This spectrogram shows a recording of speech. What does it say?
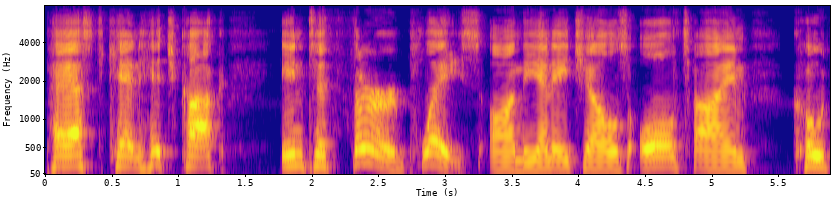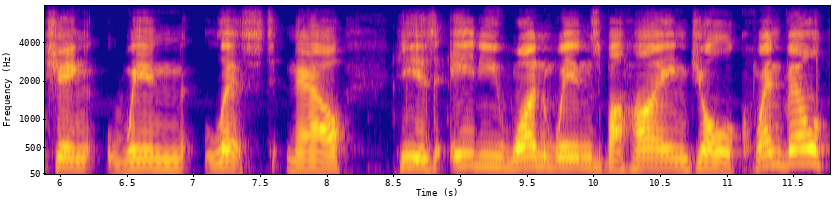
past Ken Hitchcock into third place on the NHL's all time coaching win list. Now, he is 81 wins behind Joel Quenneville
